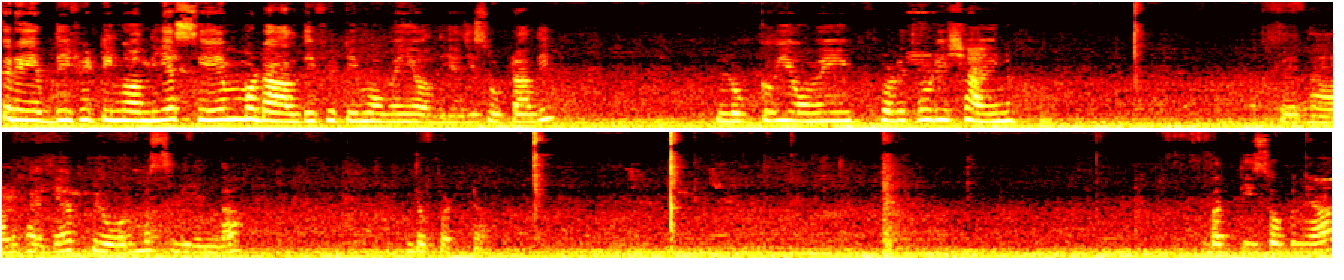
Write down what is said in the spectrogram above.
ਕਰੇਬ ਦੀ ਫਿਟਿੰਗ ਆਉਂਦੀ ਹੈ ਸੇਮ ਮੋਡਲ ਦੀ ਫਿਟਿੰਗ ਉਵੇਂ ਹੀ ਆਉਂਦੀ ਹੈ ਜੀ ਸੂਟਾਂ ਦੀ। ਲੁੱਕ ਵੀ ਉਵੇਂ ਹੀ ਥੋੜੀ ਥੋੜੀ ਸ਼ਾਈਨ ਤੇ ਨਾਲ ਹੈਗਾ ਪਿਓਰ ਮਸਲੀਨ ਦਾ ਦੁਪੱਟਾ। 3250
